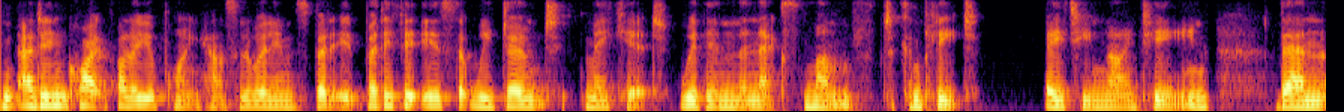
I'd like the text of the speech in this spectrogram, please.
Didn't I didn't quite follow your point, Councillor Williams, but it, but if it is that we don't make it within the next month to complete 1819, then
